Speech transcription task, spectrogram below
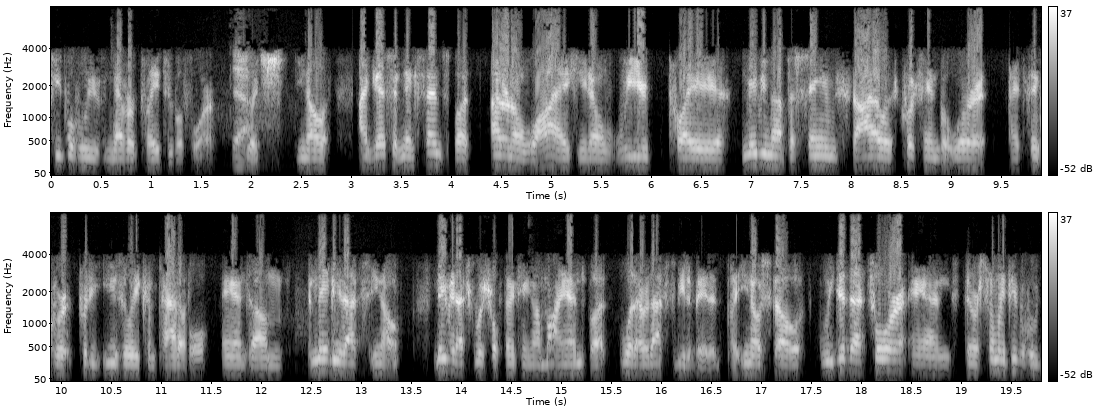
people who we've never played to before, Yeah. which, you know, I guess it makes sense, but I don't know why. You know, we play maybe not the same style as Quicksand, but we're, I think we're pretty easily compatible. And um, maybe that's, you know, maybe that's wishful thinking on my end, but whatever, that's to be debated. But you know, so we did that tour, and there were so many people who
